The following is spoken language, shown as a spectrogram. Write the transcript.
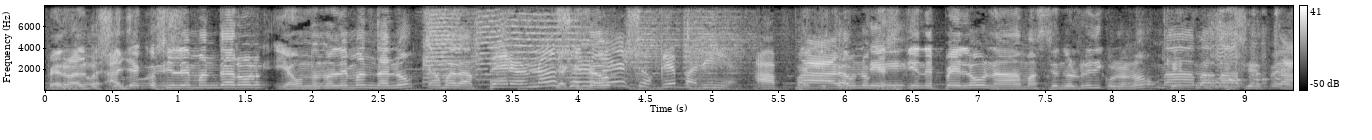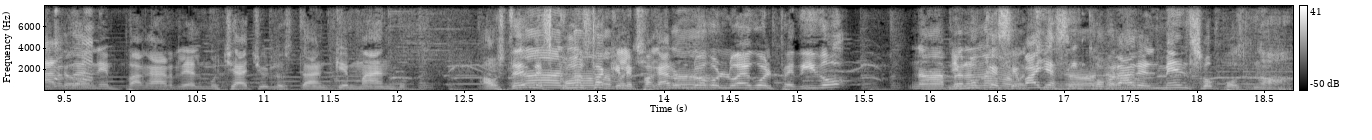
Pero Y al, no a Yaco sí le mandaron y a uno no le manda, ¿no? Cámara. Pero no Y aquí solo está- eso, ¿qué Padilla? Y aquí está uno que sí tiene pelo, nada más haciendo el ridículo, ¿no? ¿Qué Va, tal va, va, si se perfecto. tardan en pagarle al muchacho y lo están quemando? ¿A ustedes No, les no, consta que le pagaron no. luego, luego el pedido? No, Ni pero no, que se vaya sin cobrar no. el menso, pues no.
